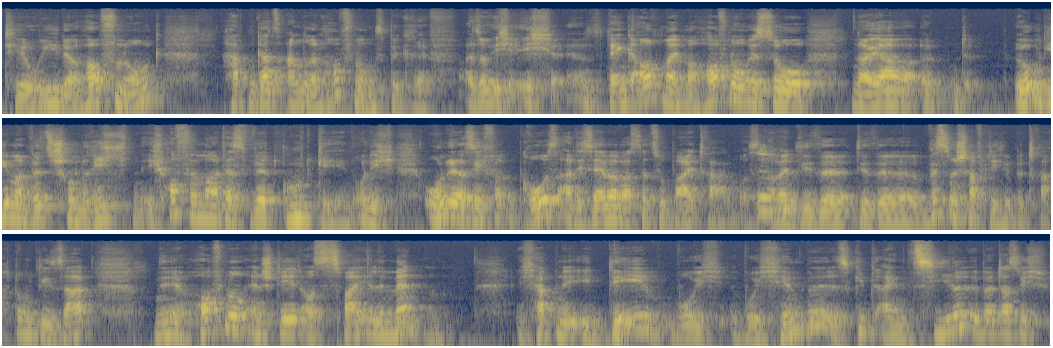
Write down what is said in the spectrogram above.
Theorie der Hoffnung hat einen ganz anderen Hoffnungsbegriff. Also ich, ich denke auch manchmal, Hoffnung ist so, naja, irgendjemand wird es schon richten. Ich hoffe mal, das wird gut gehen. Und ich, ohne dass ich großartig selber was dazu beitragen muss. Mhm. Aber diese, diese wissenschaftliche Betrachtung, die sagt, nee, Hoffnung entsteht aus zwei Elementen. Ich habe eine Idee, wo ich, wo ich hin will. Es gibt ein Ziel, über das ich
